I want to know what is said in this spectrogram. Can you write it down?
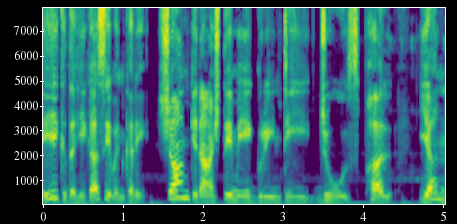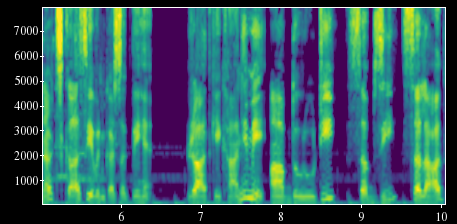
एक दही का सेवन करें। शाम के नाश्ते में ग्रीन टी जूस फल या नट्स का सेवन कर सकते हैं रात के खाने में आप दो रोटी, सब्ज़ी, सलाद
